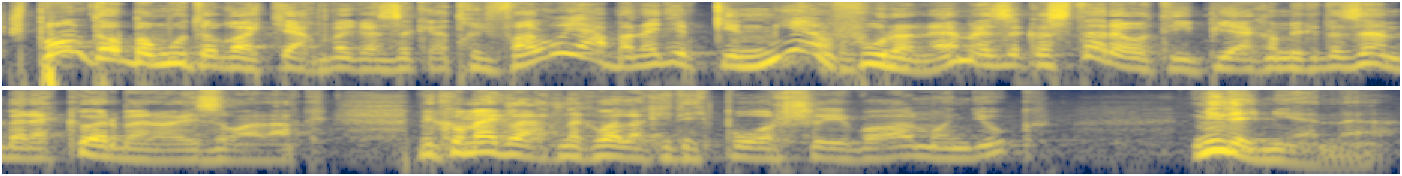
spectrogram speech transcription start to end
És pont abban mutogatják meg ezeket, hogy valójában egyébként milyen fura nem ezek a sztereotípiák, amiket az emberek körbe rajzolnak. Mikor meglátnak valakit egy Porsche-val mondjuk, mindegy milyennel.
